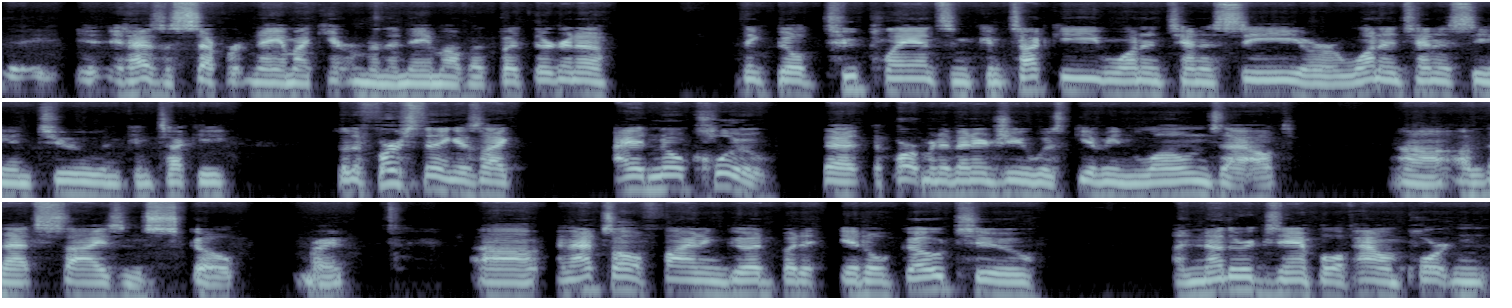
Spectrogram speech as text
it, it, has a separate name. I can't remember the name of it, but they're going to I think build two plants in Kentucky, one in Tennessee, or one in Tennessee and two in Kentucky. So the first thing is like, I had no clue that Department of Energy was giving loans out uh, of that size and scope, right? Uh, and that's all fine and good, but it, it'll go to another example of how important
